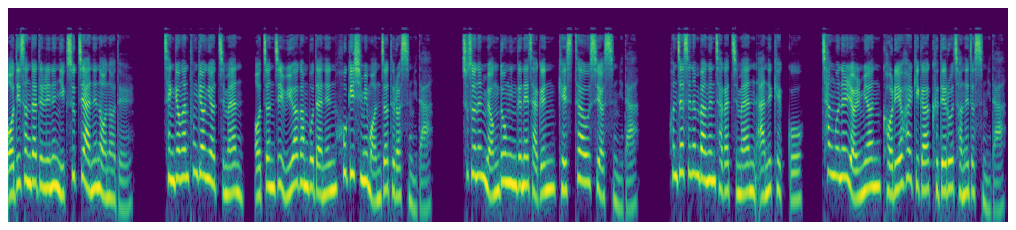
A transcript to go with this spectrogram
어디선가 들리는 익숙지 않은 언어들. 생경한 풍경이었지만 어쩐지 위화감보다는 호기심이 먼저 들었습니다. 수소는 명동 인근의 작은 게스트하우스였습니다. 혼자 쓰는 방은 작았지만 아늑했고 창문을 열면 거리의 활기가 그대로 전해졌습니다.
